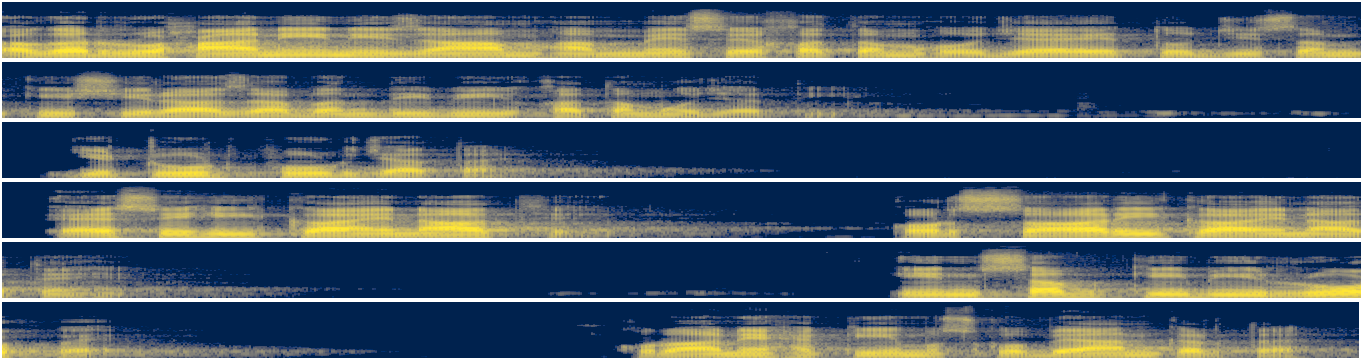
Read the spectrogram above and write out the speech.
اگر روحانی نظام ہم میں سے ختم ہو جائے تو جسم کی شیرازہ بندی بھی ختم ہو جاتی ہے۔ یہ ٹوٹ پھوٹ جاتا ہے۔ ایسے ہی کائنات ہے اور ساری کائناتیں ہیں۔ ان سب کی بھی روح ہے۔ قرآن حکیم اس کو بیان کرتا ہے۔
